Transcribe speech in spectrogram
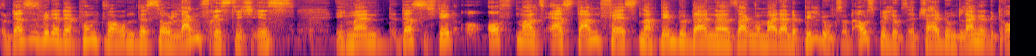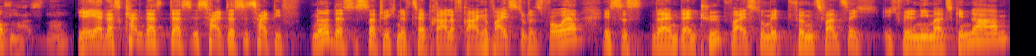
Und das ist wieder der Punkt, warum das so langfristig ist. Ich meine, das steht oftmals erst dann fest, nachdem du deine, sagen wir mal, deine Bildungs- und Ausbildungsentscheidung lange getroffen hast. Ne? Ja, ja, das kann, das, das ist halt, das ist halt die, ne, das ist natürlich eine zentrale Frage. Weißt du das vorher? Ist es dein, dein Typ? Weißt du mit 25, ich will niemals Kinder haben?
